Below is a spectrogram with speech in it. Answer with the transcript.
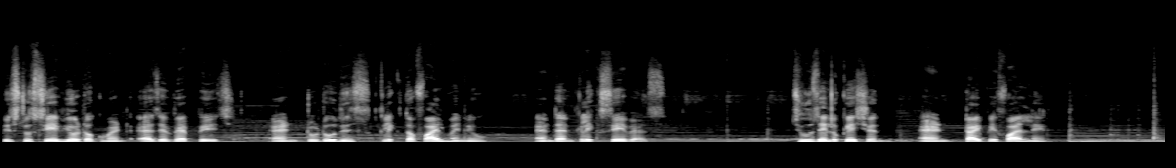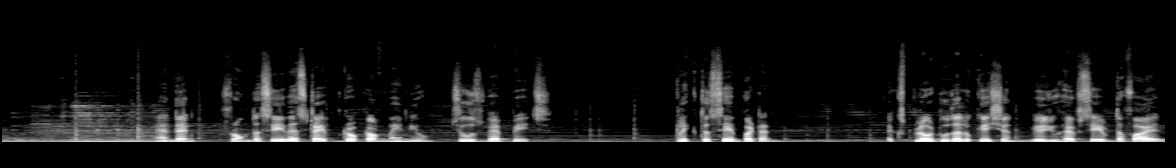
is to save your document as a web page and to do this click the file menu and then click save as. Choose a location and type a file name. And then from the save as type drop down menu choose web page. Click the save button. Explore to the location where you have saved the file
